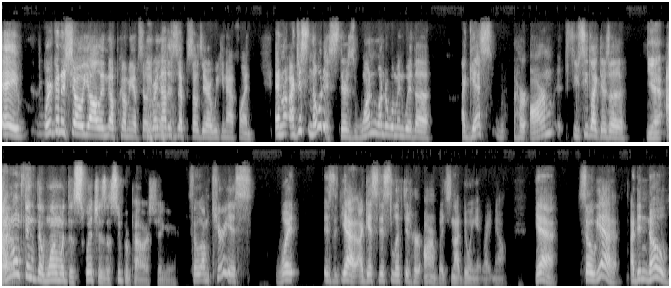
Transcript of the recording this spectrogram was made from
Hey, we're gonna show y'all in upcoming episodes. Right now, this is episode zero. We can have fun. And I just noticed there's one Wonder Woman with a, I guess her arm. You see, like there's a. Yeah, I Uh, don't think the one with the switch is a superpowers figure. So I'm curious, what is it? Yeah, I guess this lifted her arm, but it's not doing it right now. Yeah. So yeah, I didn't know.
